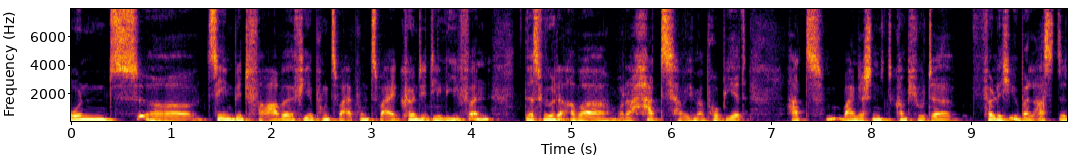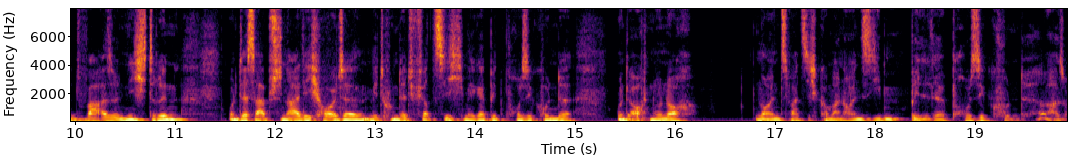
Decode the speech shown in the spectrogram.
und äh, 10-Bit Farbe 4.2.2 könnte die liefern. Das würde aber, oder hat, habe ich mal probiert, hat meine Schnittcomputer völlig überlastet, war also nicht drin. Und deshalb schneide ich heute mit 140 Megabit pro Sekunde und auch nur noch 29,97 Bilder pro Sekunde, also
